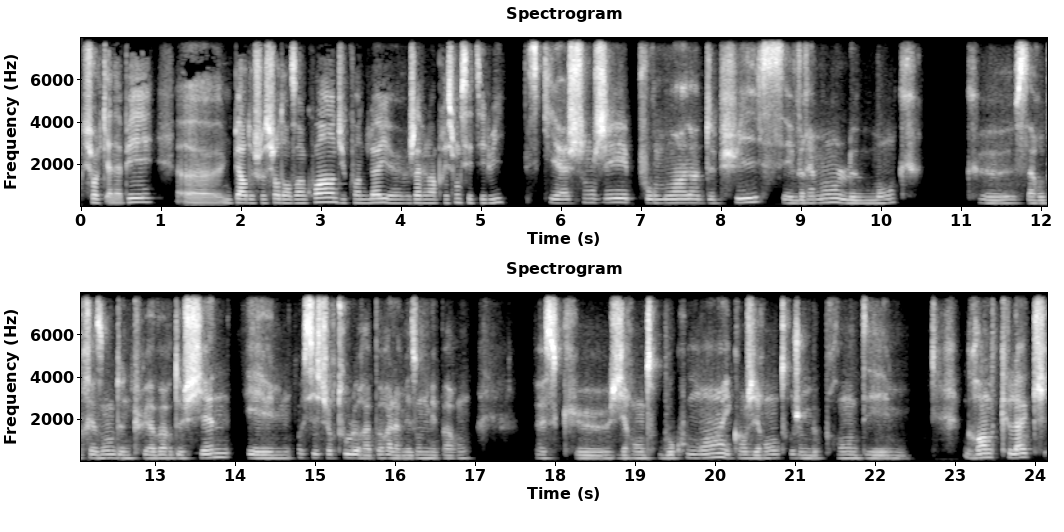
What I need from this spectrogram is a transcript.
sur le canapé, euh, une paire de chaussures dans un coin. Du coin de l'œil, euh, j'avais l'impression que c'était lui. Ce qui a changé pour moi depuis, c'est vraiment le manque que ça représente de ne plus avoir de chienne et aussi surtout le rapport à la maison de mes parents parce que j'y rentre beaucoup moins et quand j'y rentre, je me prends des grandes claques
